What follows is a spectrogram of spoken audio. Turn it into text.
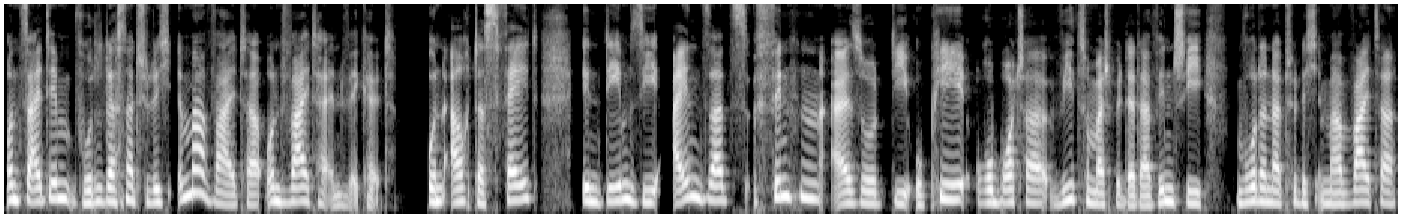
Und seitdem wurde das natürlich immer weiter und weiterentwickelt und auch das Feld, in dem sie Einsatz finden, also die OP-Roboter, wie zum Beispiel der Da Vinci, wurde natürlich immer weiter.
